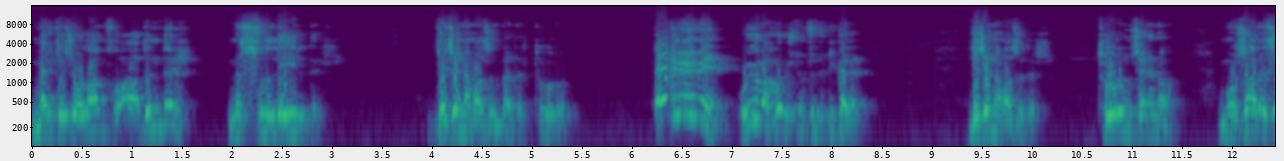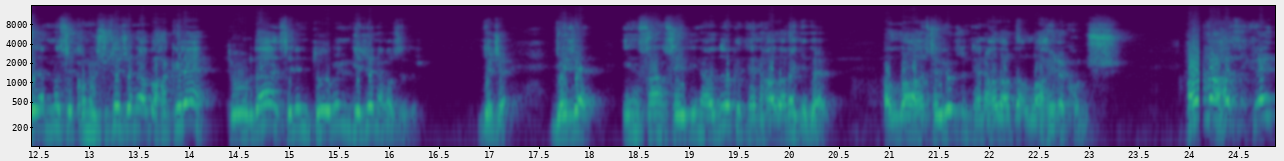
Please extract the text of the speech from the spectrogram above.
merkezi olan fuadındır. Nısfıl değildir. Gece namazındadır turun. Ey mümin! Uyuma konuştuğun sözü dikkat et. Gece namazıdır. Turun senin o. Musa Aleyhisselam nasıl konuştuysa Cenab-ı Hak ile Tuğur'da senin Tuğur'un gece namazıdır. Gece. Gece insan sevdiğini aldığı vakit tenhalara gider. Allah'ı seviyorsun tenhalarda Allah ile konuş. Allah'a zikret.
